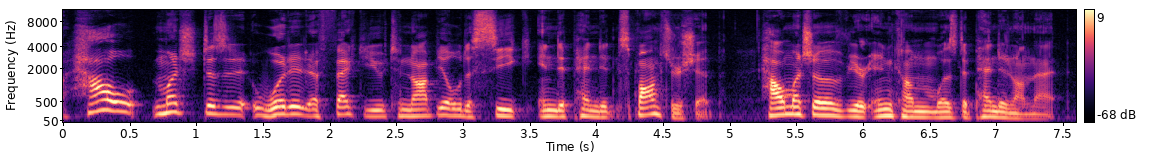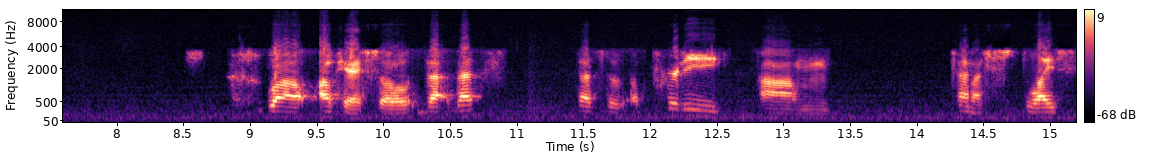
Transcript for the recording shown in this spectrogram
how much does it would it affect you to not be able to seek independent sponsorship how much of your income was dependent on that Well, okay, so that that's that's a, a pretty um, kind of spliced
